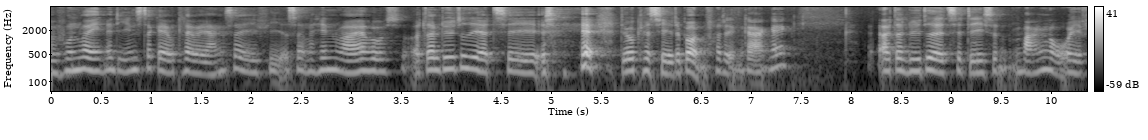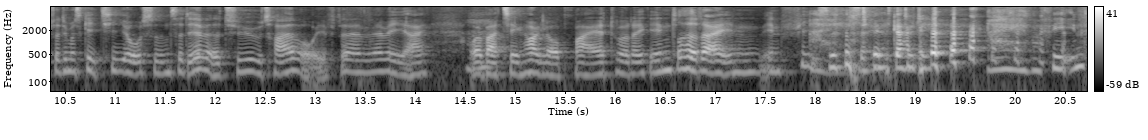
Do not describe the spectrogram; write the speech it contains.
uh, hun var en af de eneste, der gav klaviancer i 80'erne. Hende var jeg hos, og der lyttede jeg til, det var kassettebånd fra den gang, ikke? Og der lyttede jeg til det sådan mange år efter, det er måske 10 år siden, så det har været 20-30 år efter, hvad ved jeg. Og jeg bare tænkte, hold op mig, at du har da ikke ændret dig en, en fis dengang. det. Ej, hvor fint.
